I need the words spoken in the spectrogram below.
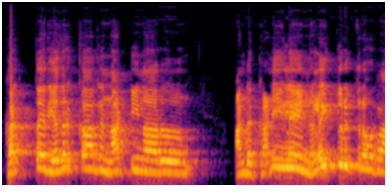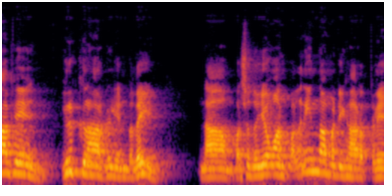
கர்த்தர் எதற்காக நாட்டினாரோ அந்த கனியிலே நிலைத்திருக்கிறவர்களாக இருக்கிறார்கள் என்பதை நாம் பரிசுத்த யோவான் பதினைந்தாம் அதிகாரத்திலே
